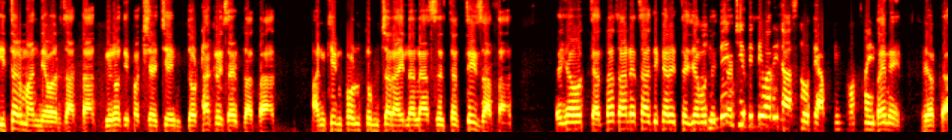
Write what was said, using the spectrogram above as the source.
इतर मान्यवर जातात विरोधी पक्षाचे उद्धव ठाकरे साहेब जातात आणखीन कोण तुमचं राहिलेलं असेल तर ते जातात. त्याच्यावर त्यांना जाण्याचा अधिकार आहे त्याच्यामध्ये दिल्लीवारी जास्त होते आपली नाही. नाही नाही हे का?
